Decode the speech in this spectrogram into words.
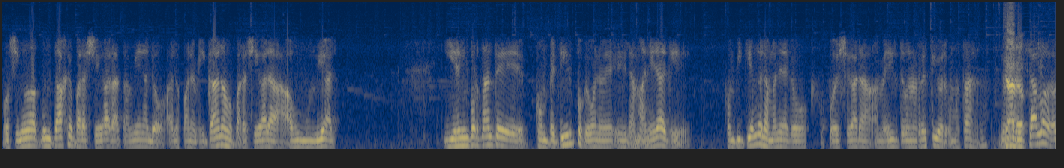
o si no da puntaje para llegar también a, a los Panamericanos o para llegar a un Mundial y es importante competir porque bueno es la manera que compitiendo es la manera que vos podés llegar a, medirte con el resto y ver cómo estás ¿no? organizarlo,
